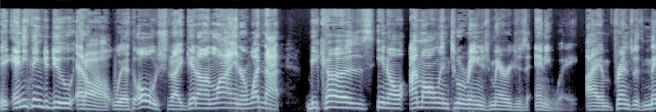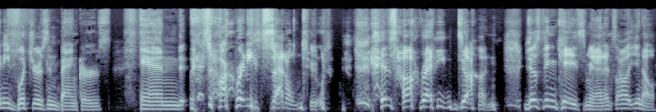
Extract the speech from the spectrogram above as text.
anything to do at all with oh, should I get online or whatnot? Because you know I'm all into arranged marriages anyway. I am friends with many butchers and bankers, and it's already settled, dude. It's already done. Just in case, man. It's all you know.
